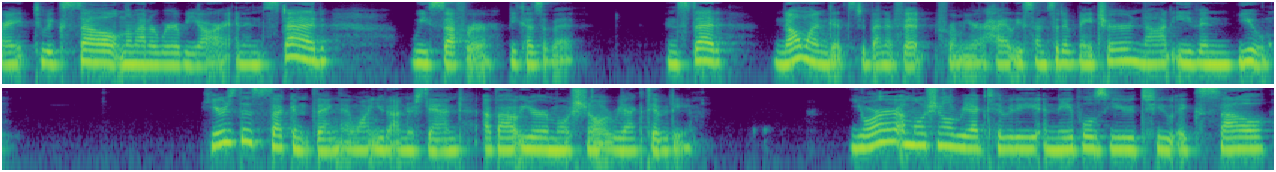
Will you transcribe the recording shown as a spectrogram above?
right? To excel no matter where we are. And instead, we suffer because of it. Instead, no one gets to benefit from your highly sensitive nature, not even you. Here's the second thing I want you to understand about your emotional reactivity. Your emotional reactivity enables you to excel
